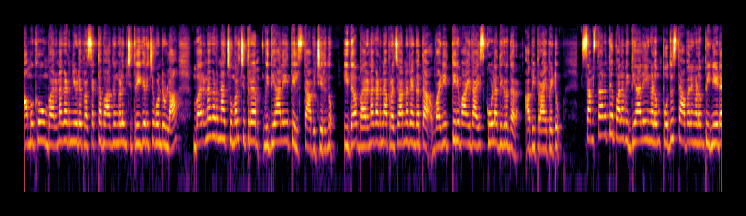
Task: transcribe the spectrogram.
ആമുഖവും ഭരണഘടനയുടെ പ്രസക്ത ഭാഗങ്ങളും ചിത്രീകരിച്ചുകൊണ്ടുള്ള ഭരണഘടനാ ചുമർചിത്രം വിദ്യാലയത്തിൽ സ്ഥാപിച്ചിരുന്നു. ഇത് ഭരണഘടനാ പ്രചാരണ രംഗത്ത് വഴിത്തിരിവായതായി സ്കൂൾ അധികൃതർ അഭിപ്രായപ്പെട്ടു. സംസ്ഥാനത്തെ പല വിദ്യാലയങ്ങളും പൊതുസ്ഥാപനങ്ങളും പിന്നീട്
